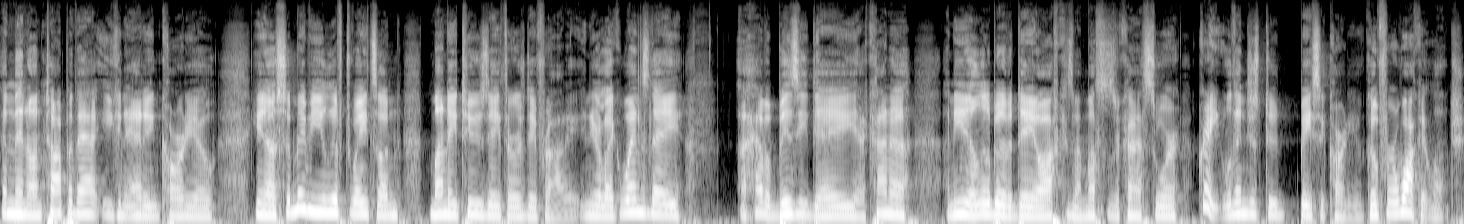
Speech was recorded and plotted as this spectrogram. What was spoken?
And then on top of that, you can add in cardio. You know, so maybe you lift weights on Monday, Tuesday, Thursday, Friday, and you're like Wednesday, I have a busy day. I kind of I need a little bit of a day off because my muscles are kind of sore. Great. Well, then just do basic cardio. Go for a walk at lunch.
